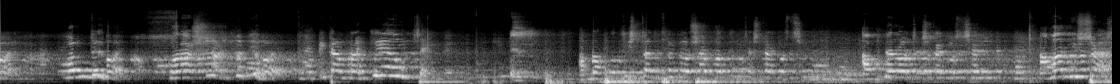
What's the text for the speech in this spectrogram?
হয় কমতি হয় পড়াশোনার ক্ষতি হয় এটা আমরা কেউ চাই আমরা প্রতিষ্ঠান থেকেও চেষ্টা করছি আপনারাও চেষ্টা করছেন। আমার বিশ্বাস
